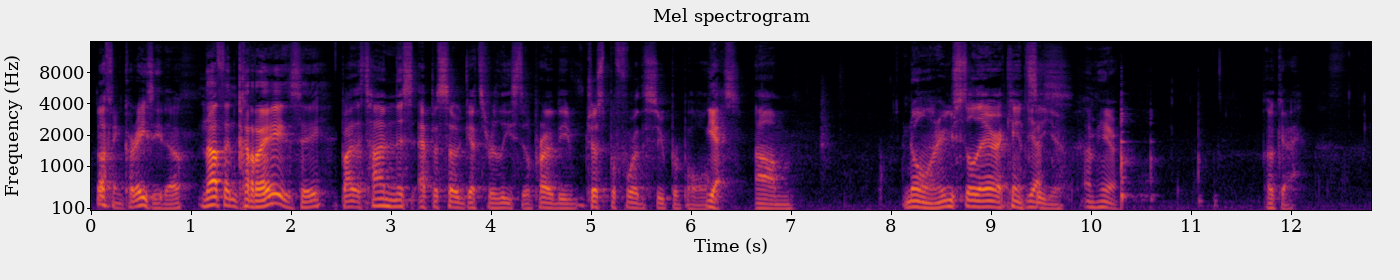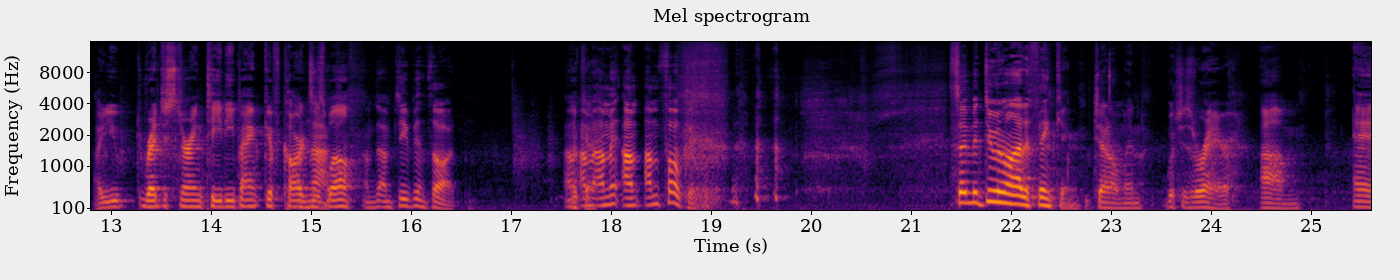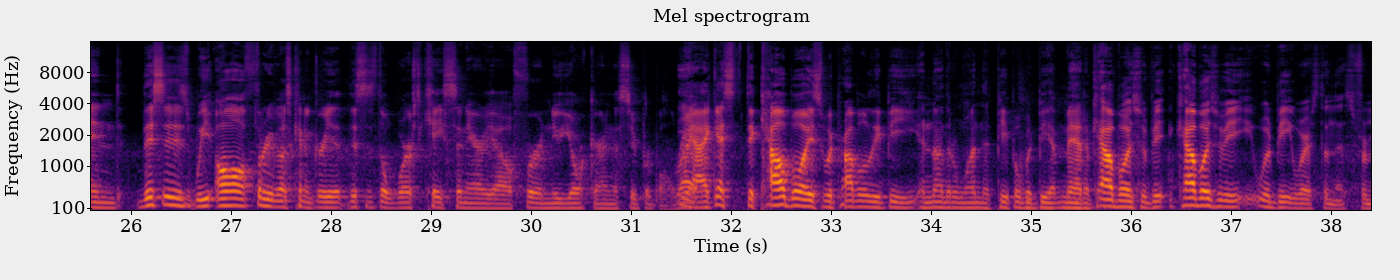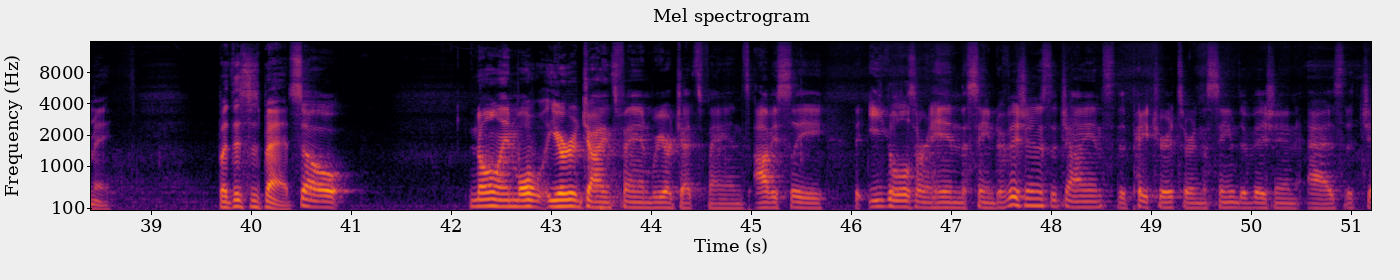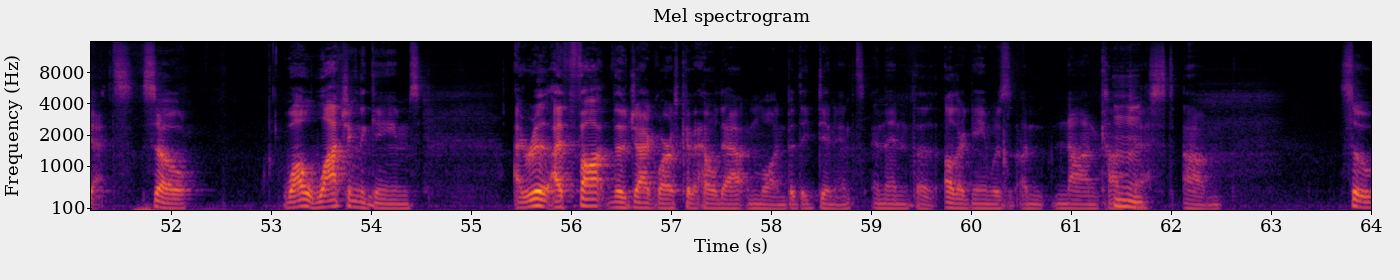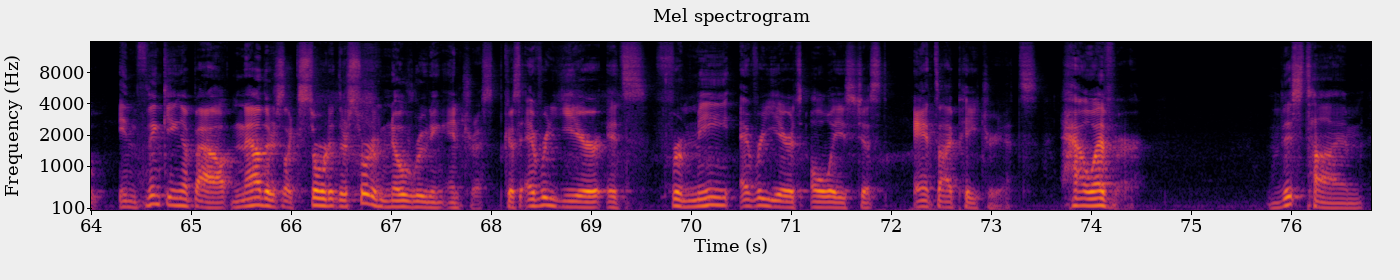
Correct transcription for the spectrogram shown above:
Nothing crazy though. Nothing crazy. By the time this episode gets released, it'll probably be just before the Super Bowl. Yes. Um, Nolan, are you still there? I can't Yes, see you. I'm here. Okay. Are you registering TD Bank gift cards as well? I'm, I'm deep in thought. I'm, Okay. I'm, I'm, I'm, I'm focused. So I've been doing a lot of thinking, gentlemen, which is rare. Um, and this is we all three of us can agree that this is the worst case scenario for a New Yorker in the Super Bowl, right? Yeah, I guess the Cowboys would probably be another one that people would be mad about. Cowboys would be Cowboys would be would be worse than this for me. But this is bad. So, Nolan, well, you're a Giants fan. We are Jets fans. Obviously, the Eagles are in the same division as the Giants. The Patriots are in the same division as the Jets. So, while watching the games, I really I thought the Jaguars could have held out and won, but they didn't. And then the other game was a non-contest. Um, so in thinking about now, there's like sort of there's sort of no rooting interest because every year it's for me every year it's always just anti-patriots. However, this time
